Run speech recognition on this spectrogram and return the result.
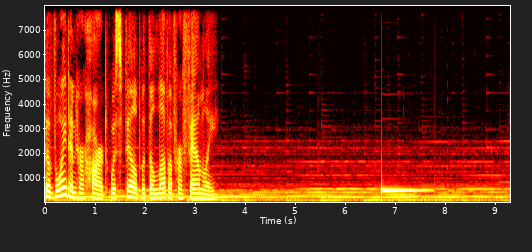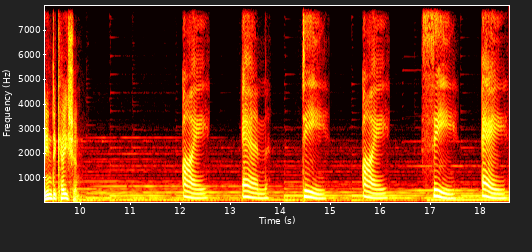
The void in her heart was filled with the love of her family. Indication. I N D I C A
